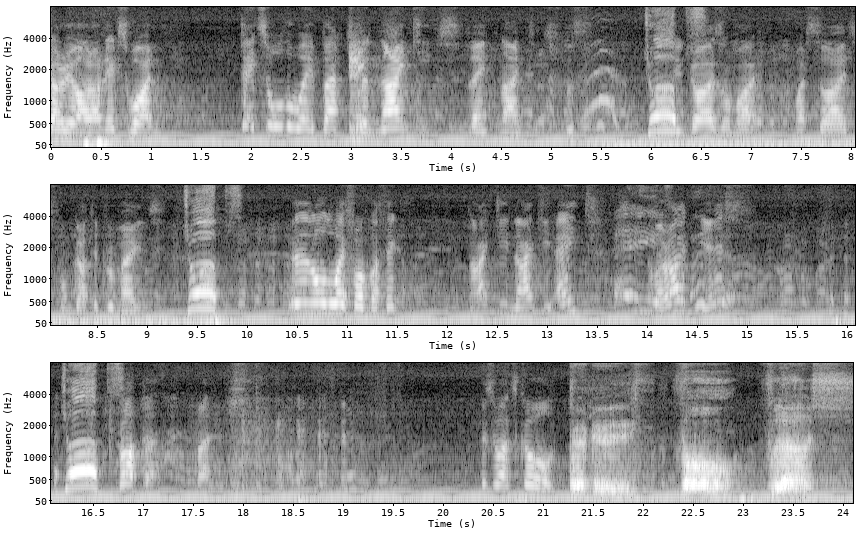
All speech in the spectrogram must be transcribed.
Carry on, our next one dates all the way back to the 90s, late 90s. With two guys on my, my sides from Gutted Remains. Jobs! This is all the way from, I think, 1998. hey, Am I right? Yes. Jobs! Proper. Buddy. this one's called Beneath the flesh.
